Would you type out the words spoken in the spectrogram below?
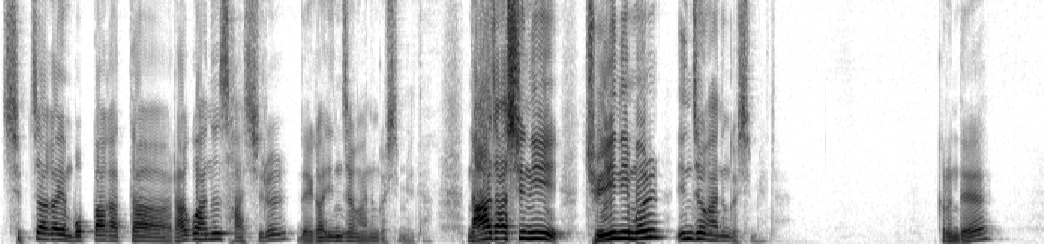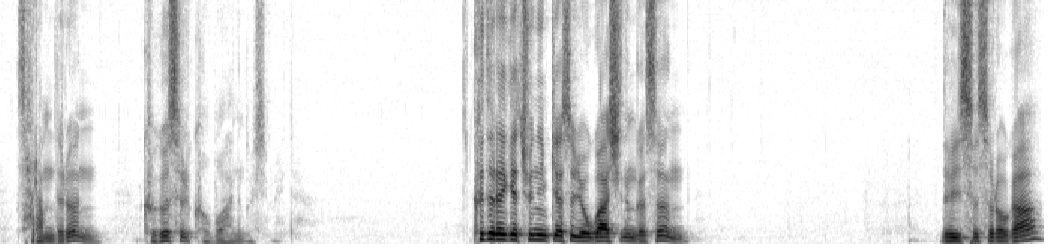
십자가에 못 박았다라고 하는 사실을 내가 인정하는 것입니다. 나 자신이 죄인임을 인정하는 것입니다. 그런데 사람들은 그것을 거부하는 것입니다. 그들에게 주님께서 요구하시는 것은 너희 스스로가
